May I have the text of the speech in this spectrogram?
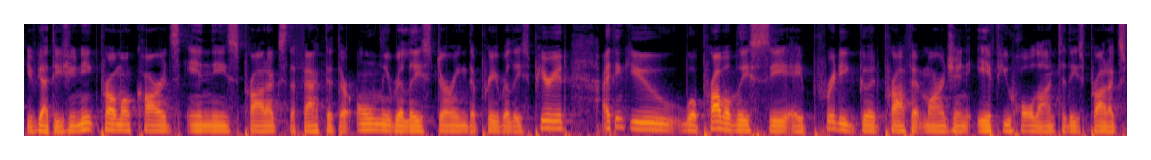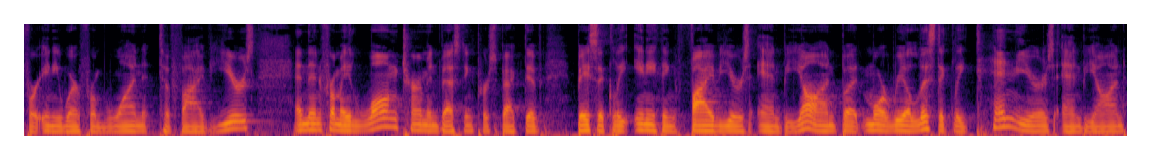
you've got these unique promo cards in these products, the fact that they're only released during the pre release period, I think you will probably see a pretty good profit margin if you hold on to these products for anywhere from one to five years. And then from a long term investing perspective, basically anything five years and beyond, but more realistically, 10 years and beyond.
